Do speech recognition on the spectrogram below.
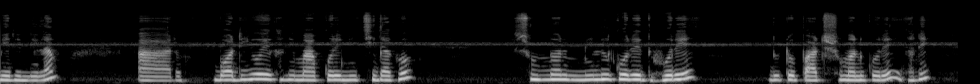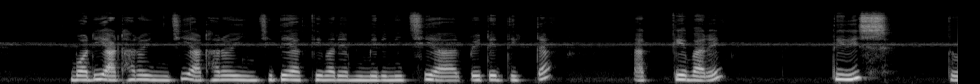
মেরে নিলাম। আর বডিও এখানে মাপ করে নিচ্ছি, দেখো। সুন্দর মিল করে ধরে দুটো পার্ট সমান করে এখানে বডি আঠারো ইঞ্চি, আঠারো ইঞ্চিতে একেবারে আমি মেরে নিচ্ছি আর পেটের দিকটা একেবারে তিরিশ, তো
